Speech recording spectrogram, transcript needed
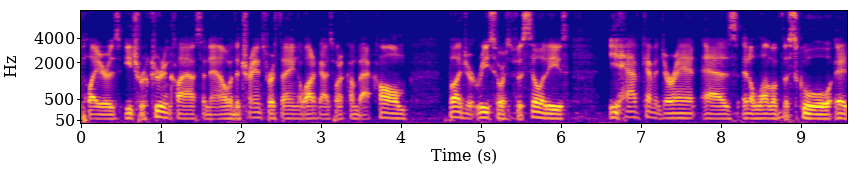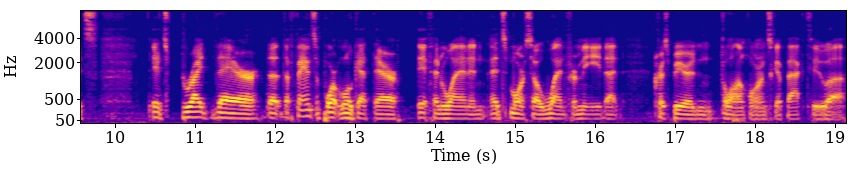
players each recruiting class, and now with the transfer thing, a lot of guys want to come back home. Budget, resources, facilities. You have Kevin Durant as an alum of the school. It's it's right there. the The fan support will get there if and when, and it's more so when for me that Chris Beard and the Longhorns get back to uh,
